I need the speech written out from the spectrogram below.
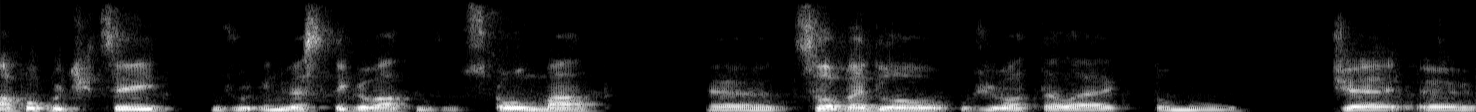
A pokud chci, můžu investigovat, můžu zkoumat, eh, co vedlo uživatele k tomu, že eh,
